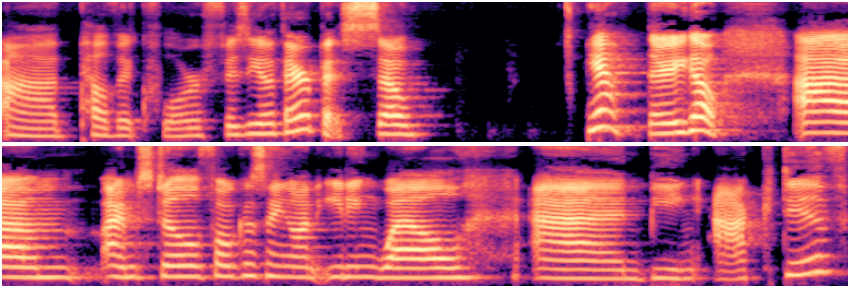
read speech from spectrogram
uh, pelvic floor physiotherapist so yeah, there you go. Um, I'm still focusing on eating well and being active.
